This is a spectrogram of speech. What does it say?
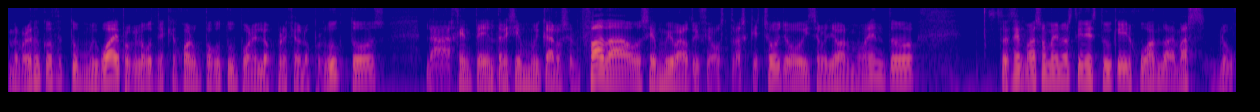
me parece un concepto muy guay porque luego tienes que jugar un poco tú, pones los precios de los productos, la gente entra y mm. si es muy caro se enfada o si es muy barato dice, ostras, qué chollo y se lo lleva al momento. Entonces, más o menos tienes tú que ir jugando. Además, los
